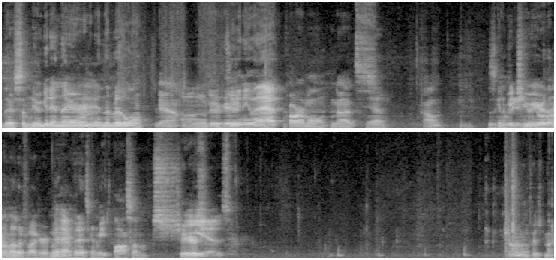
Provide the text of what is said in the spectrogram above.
There's some nougat in there Mm. in the middle. Yeah. I don't know if you Nougat, see any of that. Caramel, nuts. Yeah. Oh, This is gonna be chewier go than a motherfucker, but I bet it's gonna be awesome. Cheers. Yes. I don't know if it's my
